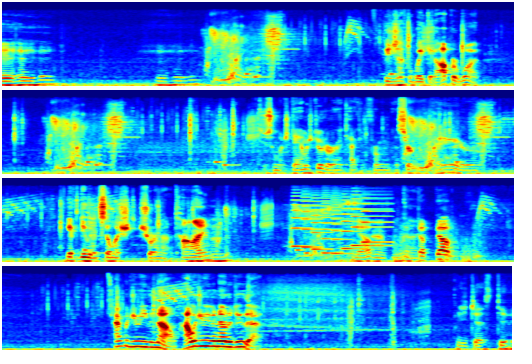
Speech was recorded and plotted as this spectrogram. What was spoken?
hey, hey, hey. Hey, hey. You just have to wake it up, or what? Do so much damage to it, or attack it from a certain way, or you have to do it in so much short amount of time. Mhm. Yep. Oh, okay. Yep, yep, yep. How would you even know? How would you even know to do that? You just do. You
